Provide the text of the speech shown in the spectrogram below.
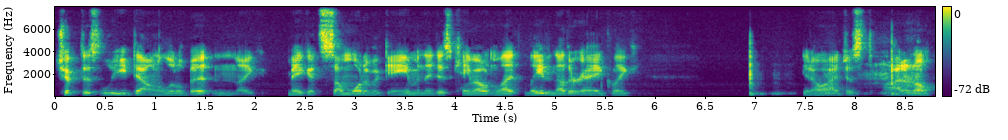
chip this lead down a little bit and like make it somewhat of a game, and they just came out and let laid another egg. Like, you know, I just I don't know.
